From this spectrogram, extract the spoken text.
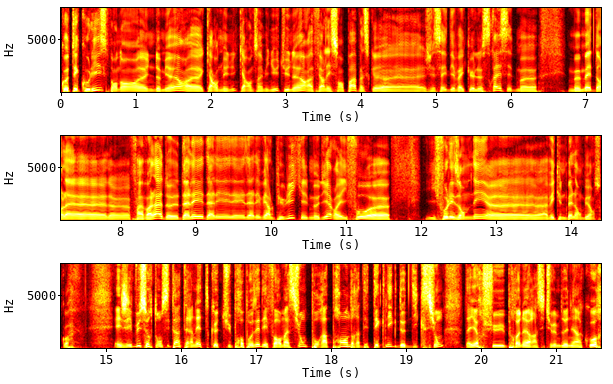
côté coulisses pendant une demi-heure, 40 minutes, 45 minutes, une heure à faire les 100 pas parce que j'essaye d'évacuer le stress et de me, me mettre dans la. Enfin voilà, d'aller vers le public et de me dire il faut il faut les emmener euh, avec une belle ambiance. quoi. Et j'ai vu sur ton site internet que tu proposais des formations pour apprendre des techniques de diction. D'ailleurs, je suis preneur hein, si tu veux me donner un cours.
